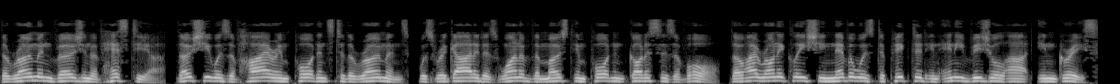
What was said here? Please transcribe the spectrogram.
the Roman version of Hestia, though she was of higher importance to the Romans, was regarded as one of the most important goddesses of all, though ironically she never was depicted in any visual art in Greece.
